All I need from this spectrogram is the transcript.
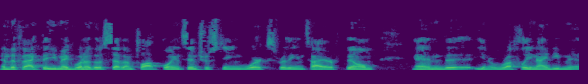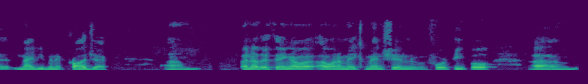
and the fact that you make mm-hmm. one of those seven plot points interesting works for the entire film and uh, you know roughly 90 minute 90 minute project. Um, another thing I, w- I want to make mention for people, um,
